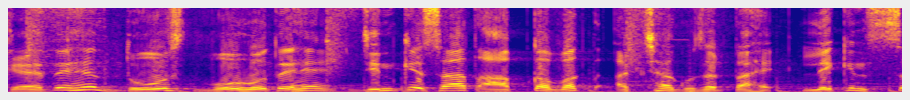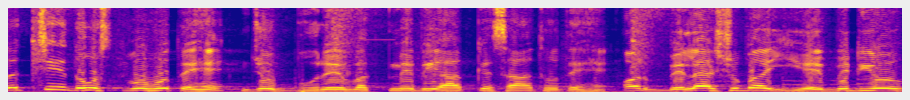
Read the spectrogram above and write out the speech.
कहते हैं दोस्त वो होते हैं जिनके साथ आपका वक्त अच्छा गुजरता है, लेकिन सच्चे दोस्त वो होते हैं जो बुरे वक्त में भी आपके साथ होते हैं। और बिलाशुबा, ये वीडियो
